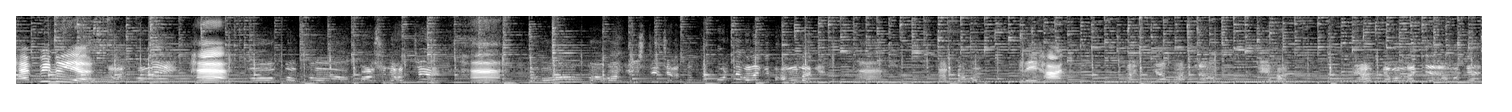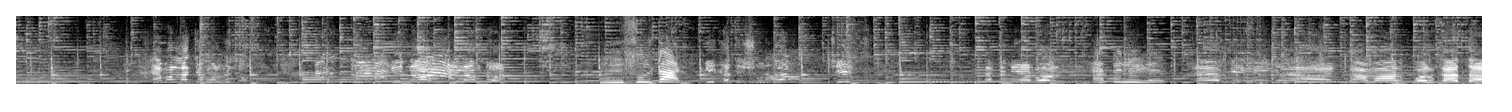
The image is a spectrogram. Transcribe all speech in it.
Happy new year. হ্যাঁ পড়াশোনা হচ্ছে হ্যাঁ। বাবা মিষ্টি ছেলে তোর তো পড়তে বলা কি ভালো লাগে হ্যাঁ। রেহান। লাগছে বলবি তো? কি নাম? কি নাম তোর? সুলতান। কি খাচ্ছিস Sultan? Chips happy new year বল। Happy new year happy new year Kamal Kolkata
